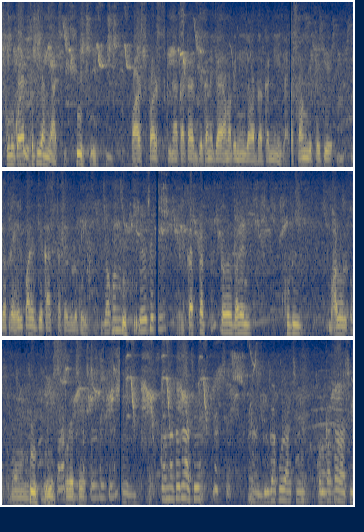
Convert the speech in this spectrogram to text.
শুরু করার থেকেই আমি আছি। পার্স ফার্স কেনাকাটা যেখানে যায় আমাকে নিয়ে যাওয়ার দরকার নিয়ে যায়। সঙ্গে থেকে যতটা হেল্পারের যে কাজটা সেগুলো করি। যখন চেয়েছে হেলিকপ্টার তো ধরেন খুবই ভালো জিনিস করেছে। কর্ণাটকে আছে দুর্গাপুর আছে কলকাতা আছে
